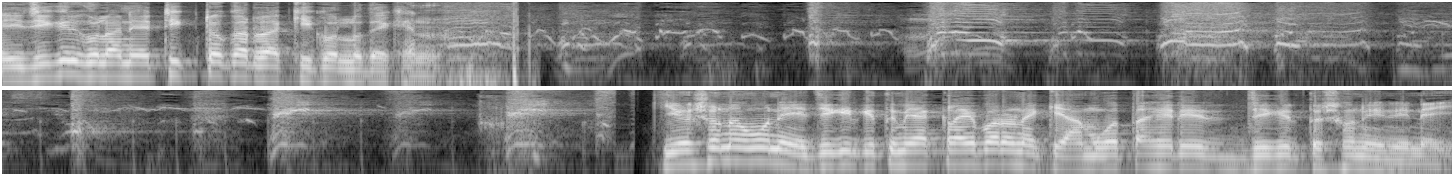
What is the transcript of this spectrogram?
এই জিগিরগুলা নিয়ে টিকটকাররা কি করল দেখেন। কি শোনা মনে জিগির কি তুমি একলাই পারো নাকি? আমগো তাহেরের জিগির তো শুনিনি নেই।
